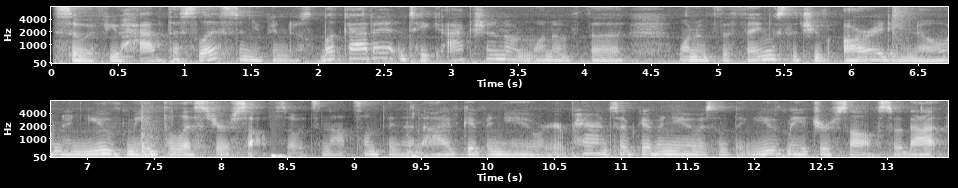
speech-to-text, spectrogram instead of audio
So if you have this list and you can just look at it and take action on one of the one of the things that you've already known and you've made the list yourself. So it's not something that I've given you or your parents have given you, it's something you've made yourself. So that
